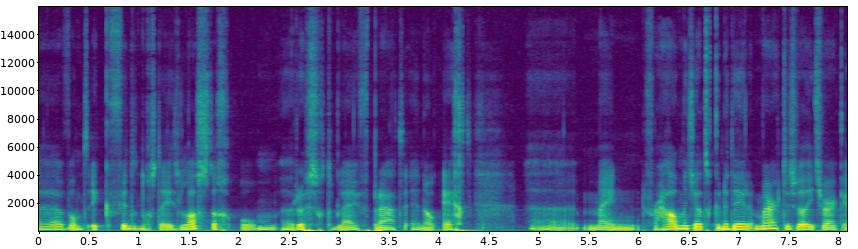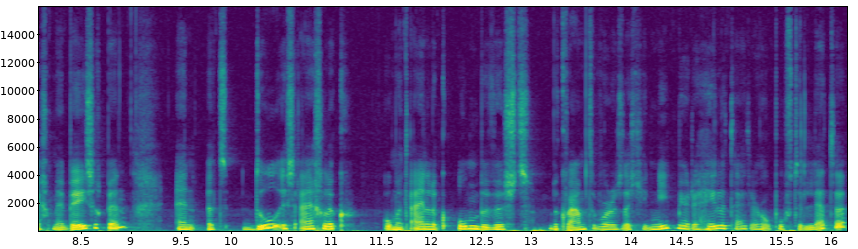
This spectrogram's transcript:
Uh, want ik vind het nog steeds lastig om uh, rustig te blijven praten en ook echt uh, mijn verhaal met jou te kunnen delen. Maar het is wel iets waar ik echt mee bezig ben. En het doel is eigenlijk om uiteindelijk onbewust bekwaam te worden, zodat je niet meer de hele tijd erop hoeft te letten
